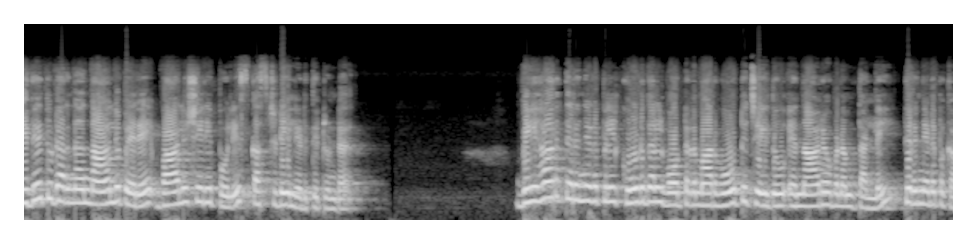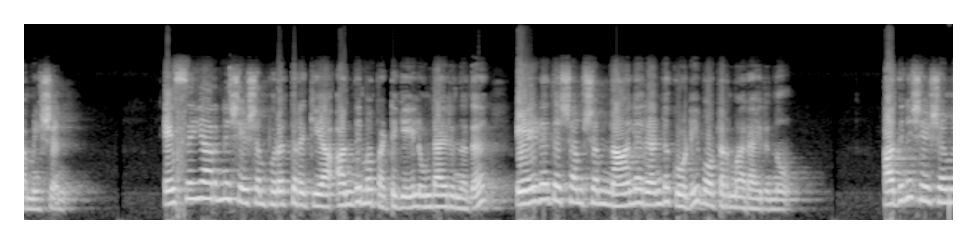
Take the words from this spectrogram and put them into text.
ഇതേ തുടർന്ന് നാലുപേരെ ബാലുശ്ശേരി പോലീസ് കസ്റ്റഡിയിലെടുത്തിട്ടുണ്ട്. ബീഹാർ തെരഞ്ഞെടുപ്പിൽ കൂടുതൽ വോട്ടർമാർ വോട്ട് ചെയ്തു എന്ന ആരോപണം തള്ളി തിരഞ്ഞെടുപ്പ് കമ്മീഷൻ. എസ് ഐ ആറിന് ശേഷം പുറത്തിറക്കിയ അന്തിമ പട്ടികയിൽ ഉണ്ടായിരുന്നത് ഏഴ് ദശാംശം നാല് രണ്ട് കോടി വോട്ടർമാരായിരുന്നു. അതിനുശേഷം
